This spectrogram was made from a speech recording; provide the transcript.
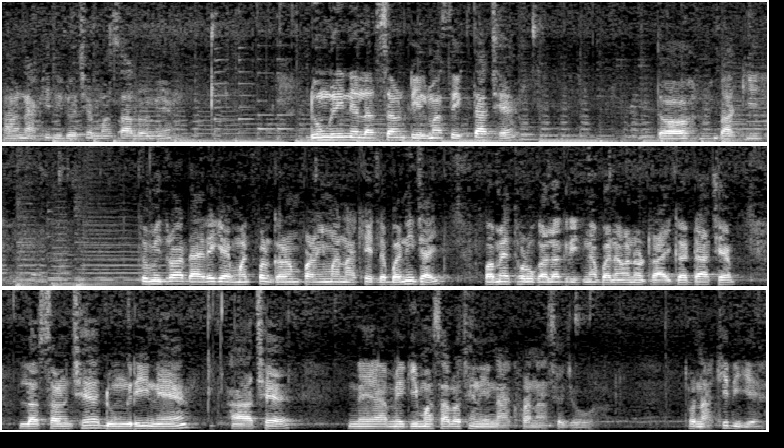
હા નાખી દીધો છે મસાલો ને ડુંગળી ને લસણ તેલમાં શેકતા છે. તો બાકી. તો મિત્રો આ ડાયરેક્ટ એમ જ પણ ગરમ પાણીમાં નાખે એટલે બની જાય. અમે થોડુંક અલગ રીતના બનાવવાનો ટ્રાય કરતા છે. લસણ છે, ડુંગળી ને આ છે, ને આ મેગી મસાલો છે ને એ નાખવાના છે જુઓ. તો નાખી દઈએ.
